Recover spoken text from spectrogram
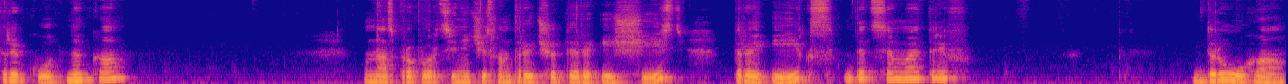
трикутника. У нас пропорційні числам 3, 4 і 6, 3х дециметрів. Друга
